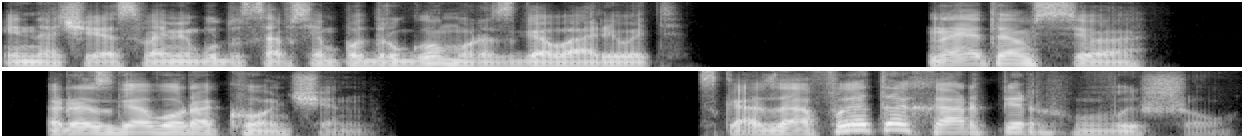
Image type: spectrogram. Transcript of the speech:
Иначе я с вами буду совсем по-другому разговаривать. На этом все. Разговор окончен. Сказав это, Харпер вышел.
